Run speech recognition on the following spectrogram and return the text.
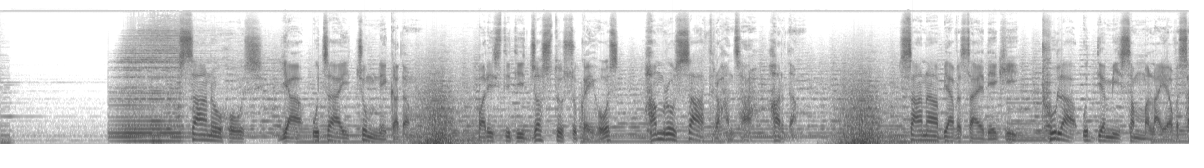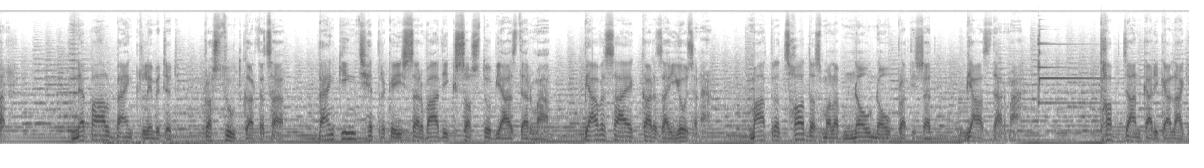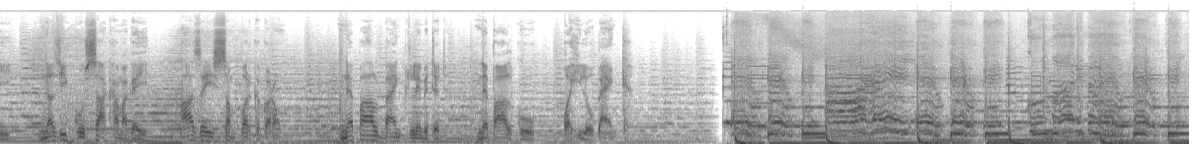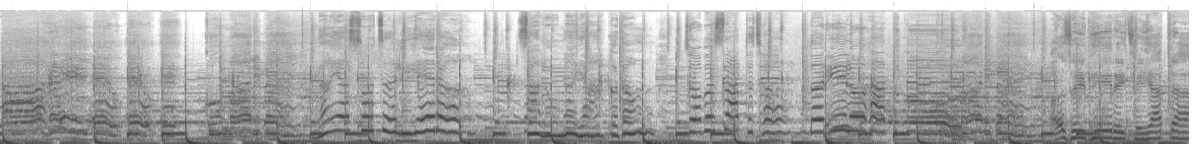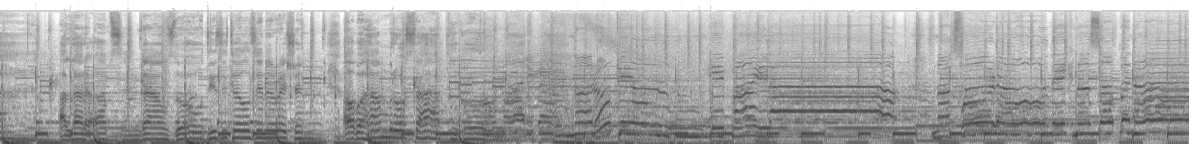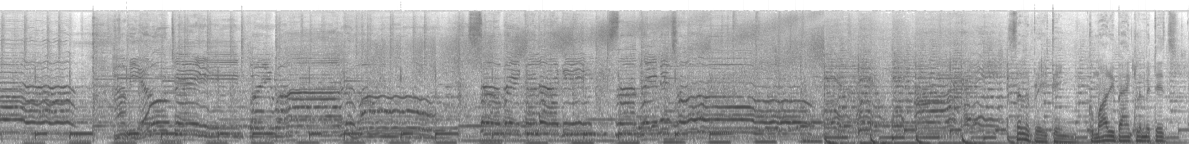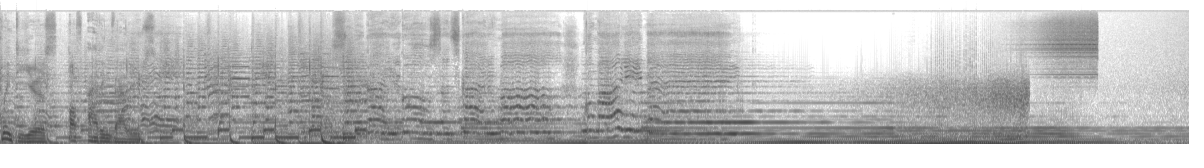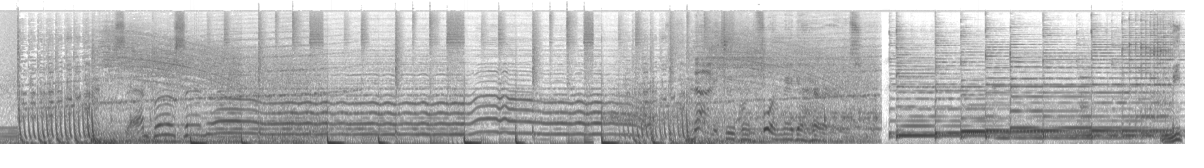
सानो होस् या उचाइ चुम्ने कदम परिस्थिति जस्तो सुकै होस् हाम्रो साथ रहन्छ हरदम। साना व्यवसायदेखि ठुला उद्यमीसम्मलाई अवसर। नेपाल ब्याङ्क लिमिटेड प्रस्तुत गर्दछ ब्याङ्किङ क्षेत्रकै सर्वाधिक सस्तो ब्याज दरमा व्यवसाय कर्जा योजना मात्र छ दशमलव नौ नौ प्रतिशत ब्याज दरमा। थप जानकारीका लागि नजिकको शाखामा गई। आजै सम्पर्क गरौँ। नेपाल ब्याङ्क लिमिटेड नेपालको पहिलो ब्याङ्क। नयाँ सोच लिएर कदम जब साथ छ दरिलो हातको। अझै धेरै छ यात्रा। अल्लर ups and downs though digital generation अब हाम्रो साथ हो। नरोकियो हे पाइला। celebrating Kumari Bank Limited's 20 years of adding values. Ninety-two point four megahertz.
